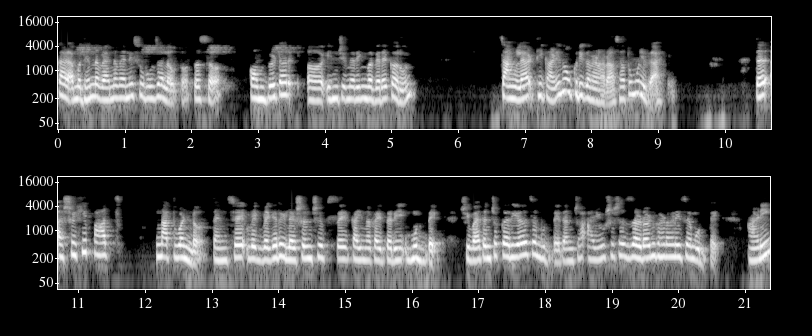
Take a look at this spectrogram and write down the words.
काळामध्ये नव्या नव्याने सुरू झालं होतं. तसं कॉम्प्युटर इंजिनिअरिंग वगैरे करून चांगल्या ठिकाणी नोकरी करणारा असा तो मुलगा आहे. तर अशी ही पाच नातवंड त्यांचे वेगवेगळे रिलेशनशिपचे काही ना काहीतरी मुद्दे शिवाय त्यांच्या करिअरचे मुद्दे त्यांच्या आयुष्याच्या जडणघडणीचे मुद्दे. आणि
